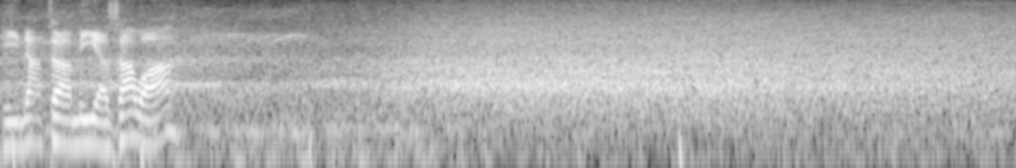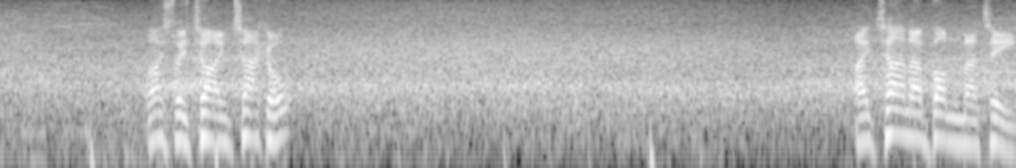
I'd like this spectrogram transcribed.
Hinata Miyazawa. Nicely timed tackle. Aitana Bonmati.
